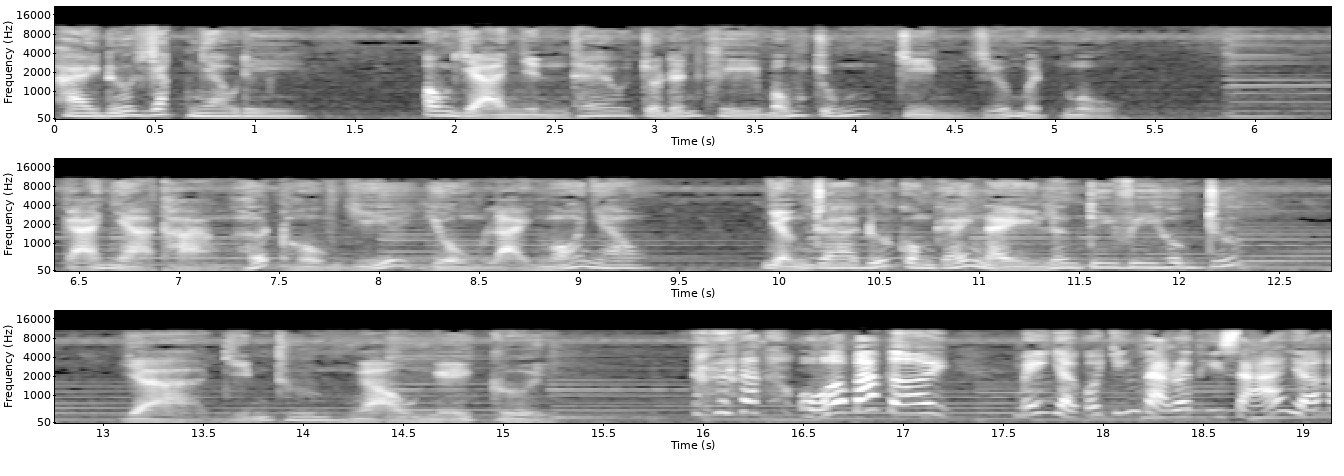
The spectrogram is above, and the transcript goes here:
Hai đứa dắt nhau đi. Ông già nhìn theo cho đến khi bóng chúng chìm giữa mịt mù. Cả nhà thàng hết hồn vía dồn lại ngó nhau Nhận ra đứa con gái này lên tivi hôm trước Và Diễm Thương ngạo nghễ cười. Ủa bác ơi Mấy giờ có chuyến tàu ra thị xã vậy?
